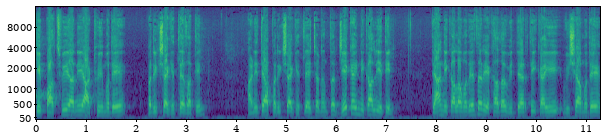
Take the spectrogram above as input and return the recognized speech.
की पाचवी आणि आठवीमध्ये परीक्षा घेतल्या जातील आणि त्या परीक्षा घेतल्याच्या नंतर जे काही निकाल येतील त्या निकालामध्ये जर एखादा विद्यार्थी काही विषयामध्ये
